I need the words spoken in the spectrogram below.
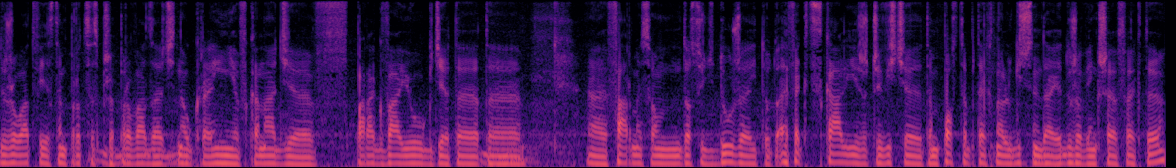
Dużo łatwiej jest ten proces przeprowadzać na Ukrainie, w Kanadzie, w Paragwaju, gdzie te, te e, farmy są dosyć duże i to efekt skali, rzeczywiście ten postęp technologiczny daje dużo większe efekty.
